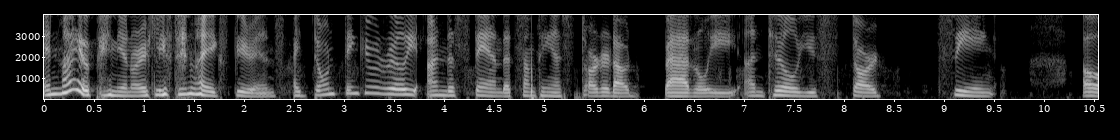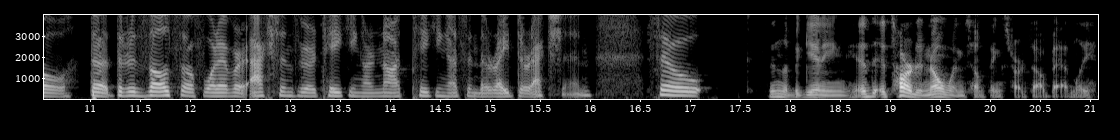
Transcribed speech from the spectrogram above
In my opinion, or at least in my experience, I don't think you really understand that something has started out badly until you start seeing oh the the results of whatever actions we are taking are not taking us in the right direction. So it's in the beginning. It, it's hard to know when something starts out badly.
